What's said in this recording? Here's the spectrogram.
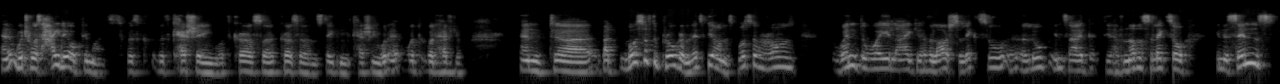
and which was highly optimized with with caching, with cursor, cursor and statement caching, what what what have you. And uh, but most of the program, let's be honest, most of the programs went the way like you have a large select so, a loop inside, you have another select. So in a sense,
